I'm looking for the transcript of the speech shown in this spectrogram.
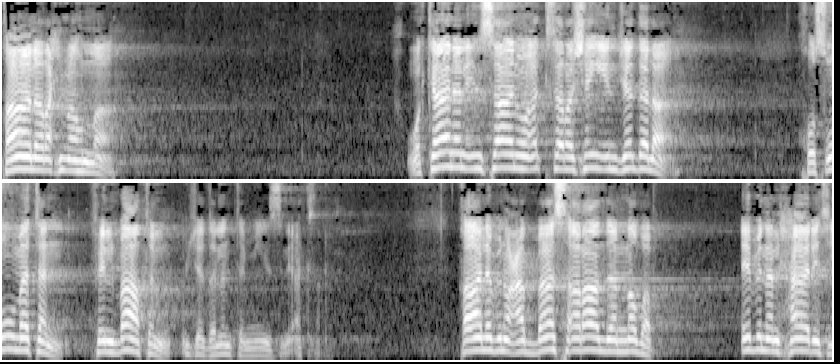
قال رحمه الله وكان الإنسان أكثر شيء جدلا خصومة في الباطل. وجدلا تمييز لأكثر قال ابن عباس أراد النظر. ابن الحارث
